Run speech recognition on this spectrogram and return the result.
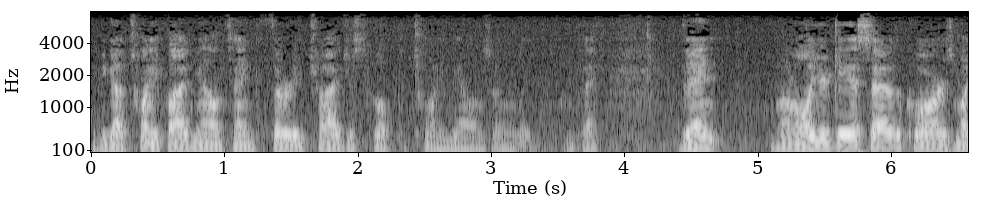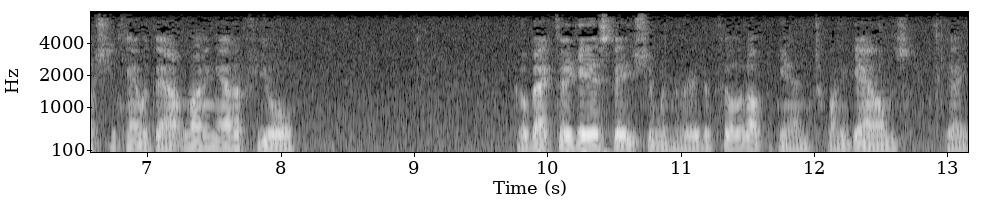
If you got a 25 gallon tank, 30, try just to go up to 20 gallons only. Okay? Then run all your gas out of the car as much as you can without running out of fuel. Go back to the gas station when you're ready to fill it up again, 20 gallons, okay?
